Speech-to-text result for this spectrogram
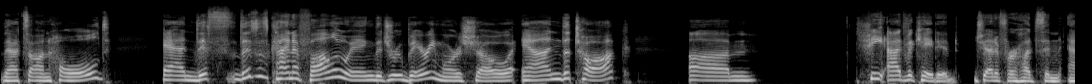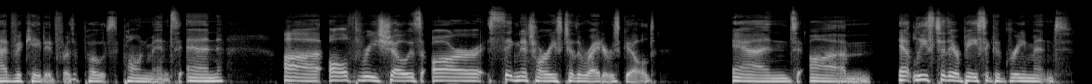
That's on hold. And this this is kind of following the Drew Barrymore show and the talk. Um, she advocated Jennifer Hudson advocated for the postponement, and uh, all three shows are signatories to the Writers Guild, and um, at least to their basic agreement.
